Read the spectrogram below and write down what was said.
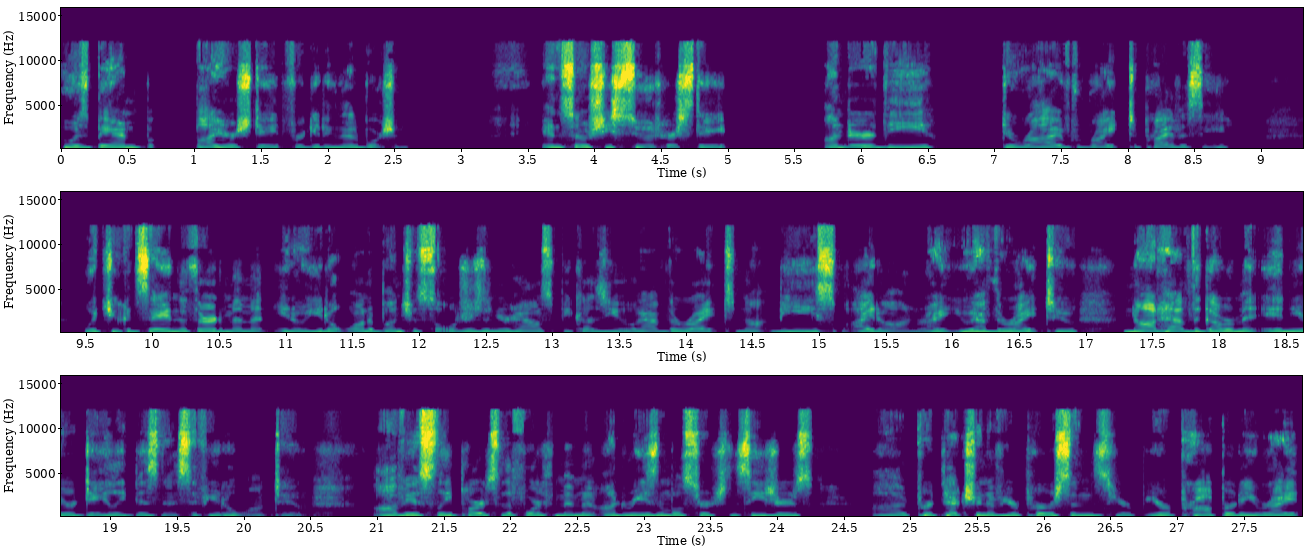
who was banned by her state for getting that abortion. And so she sued her state under the derived right to privacy which you could say in the Third Amendment, you know, you don't want a bunch of soldiers in your house because you have the right to not be spied on, right? You have the right to not have the government in your daily business if you don't want to. Obviously, parts of the Fourth Amendment, unreasonable search and seizures, uh, protection of your persons, your your property, right?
